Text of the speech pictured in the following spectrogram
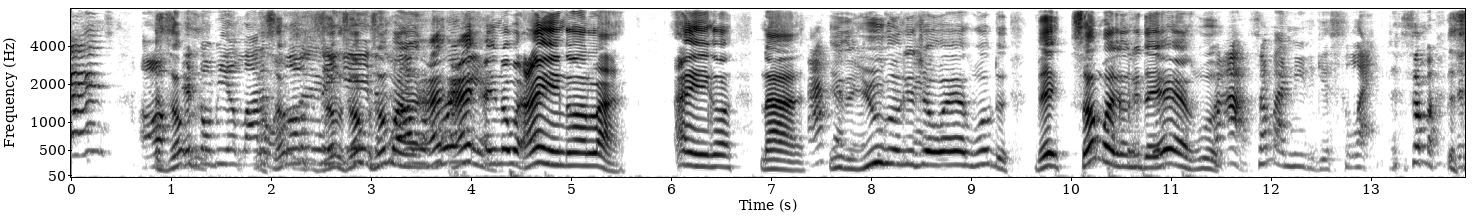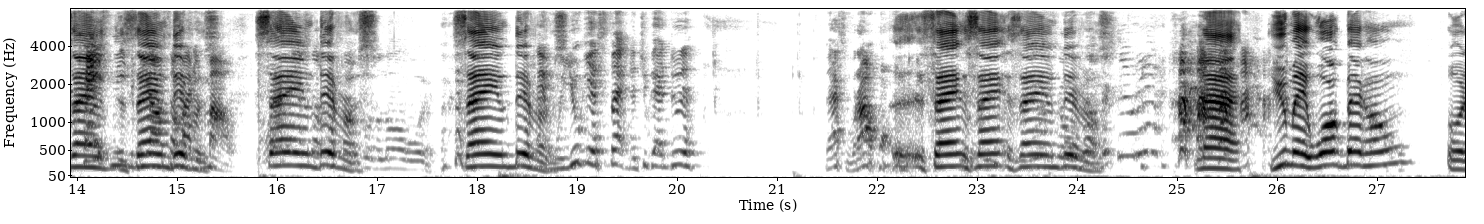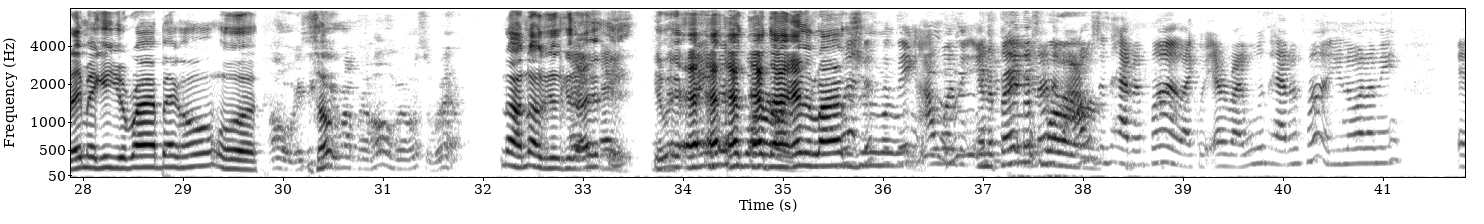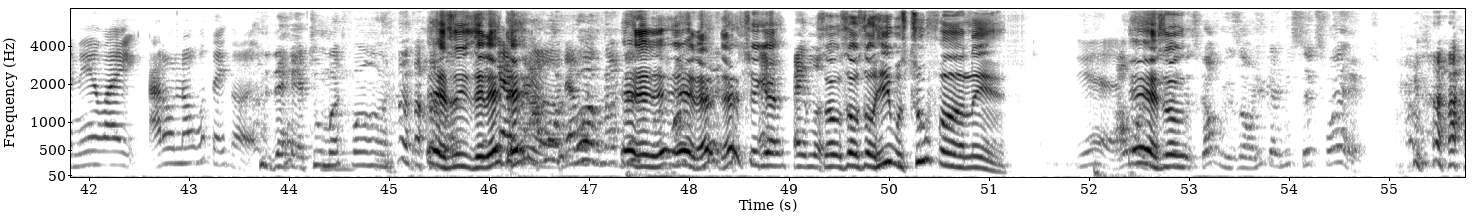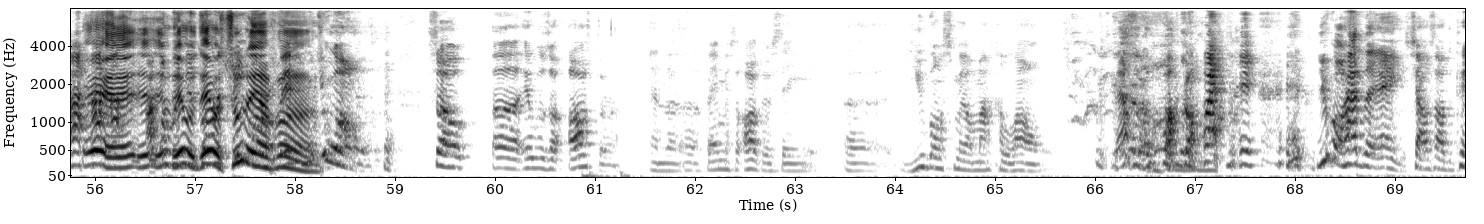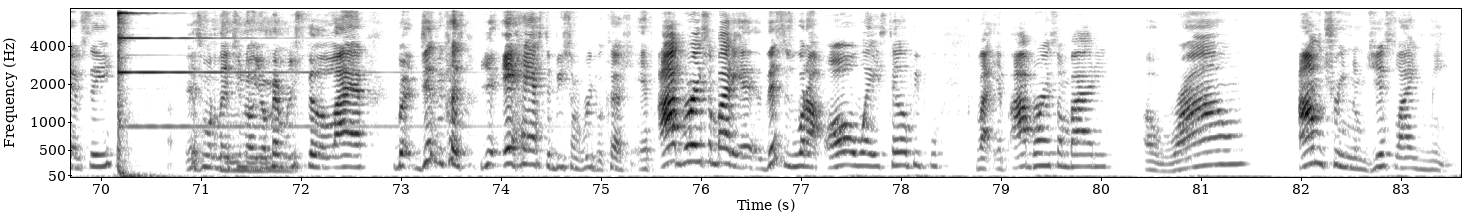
Oh, Some- it's gonna be a lot of Some, slow some, singing. some, somebody, I, I, I, you know what? I ain't gonna lie. I ain't gonna. Nah, either you gonna get your ass whooped, or they somebody gonna get their ass whooped. Uh-uh. Somebody need to get slapped. Somebody, The the, same- the needs to same somebody's difference. Mouth. Same difference. goes a. Same And difference. when you get slapped, that you gotta do that. That's what I want. Uh, Same, same, same What's going on? difference. They? Now, you may walk back home, or they may give you a ride back home, or Oh, if you So- get right at home, man, it's a wrap. no, no, because Hey, hey, in the after I world- analyze But the shit, the thing, I wasn't In the famous none of. I was just having fun, like with everybody. We was having fun, you know what I mean? And then like I don't know what they thought. they had too much fun. Yeah, see, see that, Yeah, that, real. That Fun, was- not yeah, yeah, yeah, that, that shit got. hey, look. So, so, so he was too fun then. Yeah. Yeah, yeah, so- so Discovery Zone. You gave me Six Flags. Yeah, it, it, it, it was, they was too damn fun. What you want? So uh, it was an author, and the uh, famous author said, uh, "You gonna smell my cologne." That's what the fuck gonna happen. You gonna have to. Hey, shouts out to Pimp C. Just want to let you know your memory's still alive. But just because you, it has to be some repercussion. If I bring somebody, uh, this is what I always tell people. Like if I bring somebody around, I'm treating them just like me.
